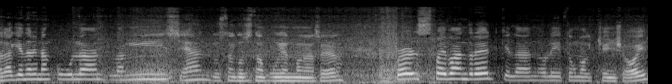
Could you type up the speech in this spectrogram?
Nalagyan na rin ng coolant, langis, yan. Gusto na gusto na po yan mga sir. First 500, kailan ulit itong mag-change oil.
